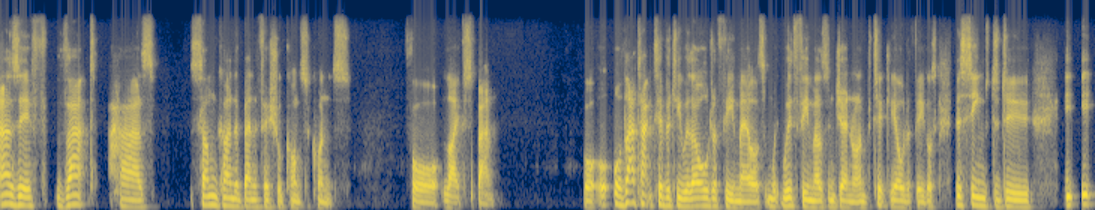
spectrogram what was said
as if that has some kind of beneficial consequence for lifespan. or, or, that activity with older females, with females in general, and particularly older females, this seems to do it, it,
